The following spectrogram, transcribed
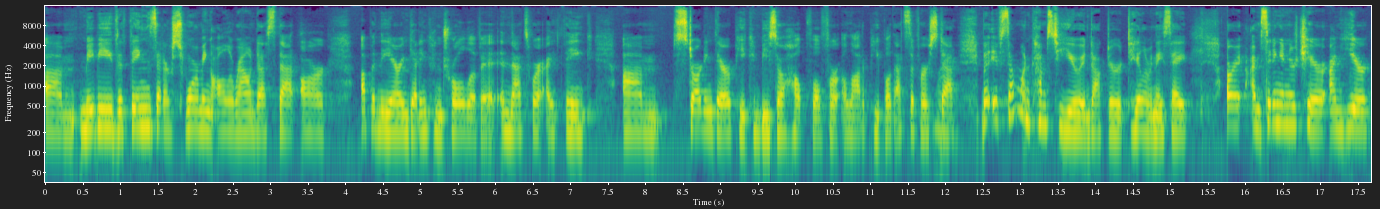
um, maybe the things that are swarming all around us that are up in the air and getting control of it. And that's where I think um, starting therapy can be so helpful for a lot of people. That's the first step. Right. But if someone comes to you and Dr. Taylor and they say, "All right, I'm sitting in your chair. I'm here."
